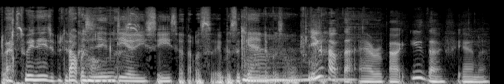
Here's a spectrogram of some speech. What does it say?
bless. We need a bit That of was in. India, you see. So that was, it was again, it was all. You have that air about you, though, Fiona.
